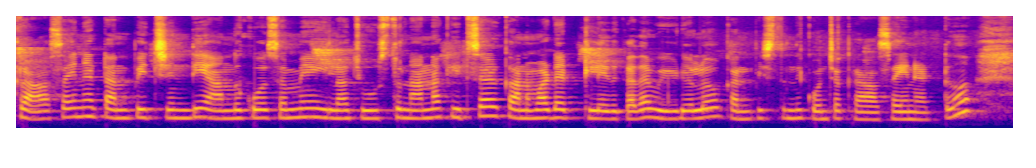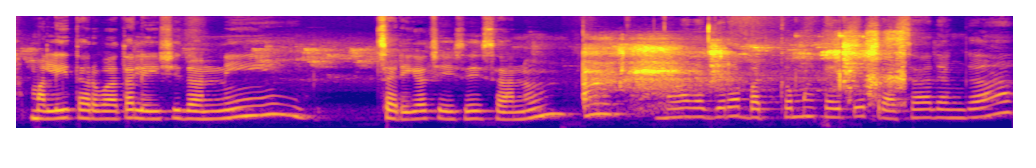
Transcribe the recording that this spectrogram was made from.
క్రాస్ అయినట్టు అనిపించింది. అందుకోసమే ఇలా చూస్తున్నాను. నాకు ఇటు సైడ్ కనబడట్లేదు కదా వీడియోలో. కనిపిస్తుంది కొంచెం క్రాస్ అయినట్టు. మళ్ళీ తర్వాత లేచి దాన్ని సరిగా చేసేసాను. మా దగ్గర బతుకమ్మకైతే ప్రసాదంగా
